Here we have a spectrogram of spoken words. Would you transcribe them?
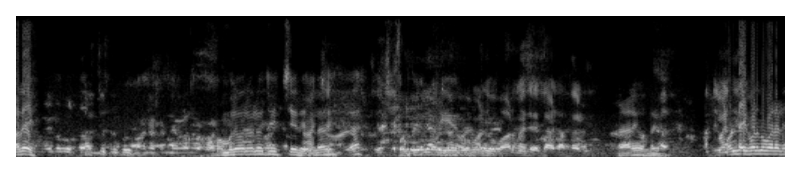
അതെ. ഒമ്പത് ഓരോരോ ചോദിച്ചത് ഉണ്ടായിക്കോളുന്ന പോരാളി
